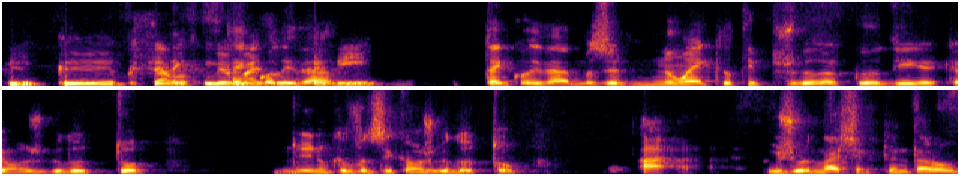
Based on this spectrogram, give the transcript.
que, que precisava tem, comer tem mais qualidade. um bocadinho. Tem qualidade, mas não é aquele tipo de jogador que eu diga que é um jogador de topo eu nunca vou dizer que é um jogador de topo. Ah, os jornais sempre tentaram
